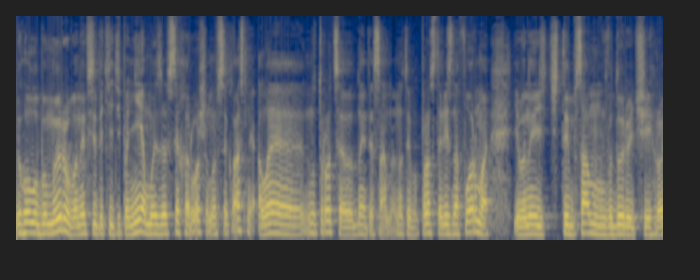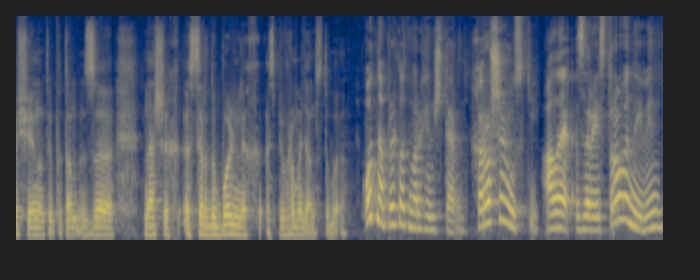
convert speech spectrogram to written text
голуби миру, вони всі такі, типу, ні, ми за все хороше, ми все класні, але нутро це одне й те саме. Ну, типу, просто різна форма, і вони тим самим видурюють ще гроші, ну, типу, там, з наших сердобольних співгромадян з тобою. От, наприклад, Моргенштерн. Хороший русський, але зареєстрований він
